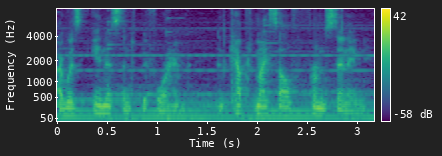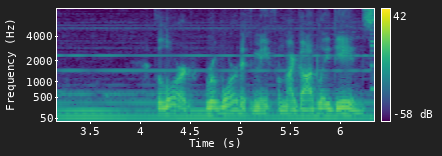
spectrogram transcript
I was innocent before him, and kept myself from sinning. The Lord rewarded me for my godly deeds.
